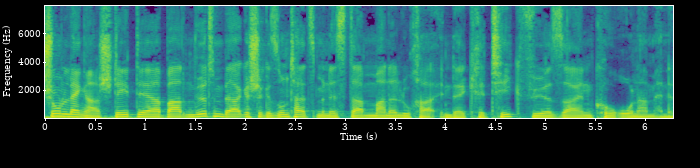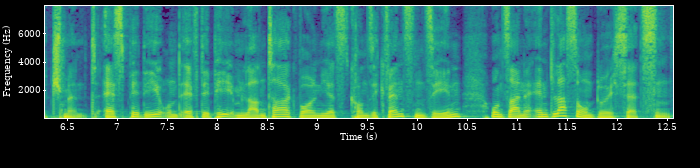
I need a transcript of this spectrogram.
Schon länger steht der baden-württembergische Gesundheitsminister Manne Lucha in der Kritik für sein Corona-Management. SPD und FDP im Landtag wollen jetzt Konsequenzen sehen und seine Entlassung durchsetzen.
